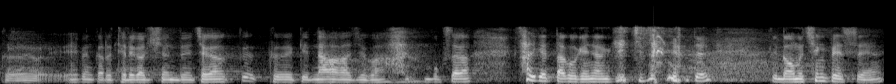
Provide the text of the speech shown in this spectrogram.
그 해변가로 데려가 주셨는데 제가 그, 그 이렇게 나와가지고 아, 목사가 살겠다고 그냥 집사님한테 너무 창피했어요.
